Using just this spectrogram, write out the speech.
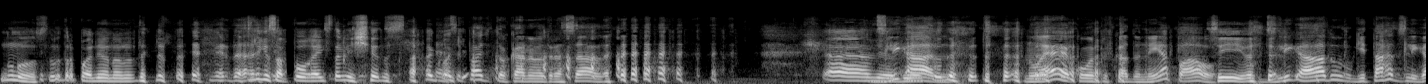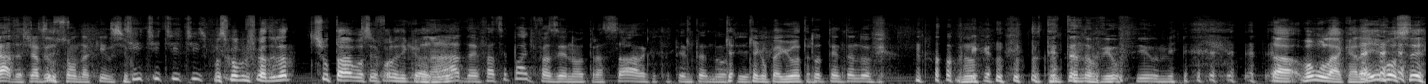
Nuno, você não tá atrapalhando, não. É verdade. Desliga essa porra aí que você tá me enchendo o saco É, você pode tocar na outra sala? Ah, Desligado. Deus. Não é com amplificador nem a pau. Sim. Desligado, guitarra desligada. Você já viu o som daquilo? Ti, ti, ti, ti. Se fosse com o amplificador, ele ia chutar você fora de casa. né? Nada. Falo, você pode fazer na outra sala que eu tô tentando Quer, ouvir. quer que eu pegue outra? Tô tentando ouvir. Não, obrigado. Tô tentando ouvir o filme. Tá, vamos lá, cara. Aí você.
